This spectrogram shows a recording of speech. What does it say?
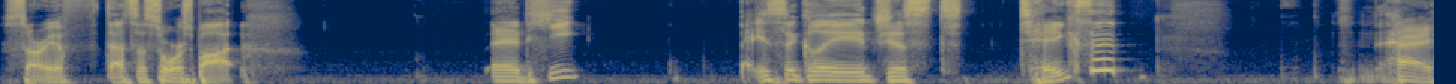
Sorry if that's a sore spot. And he basically just takes it. Hey,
